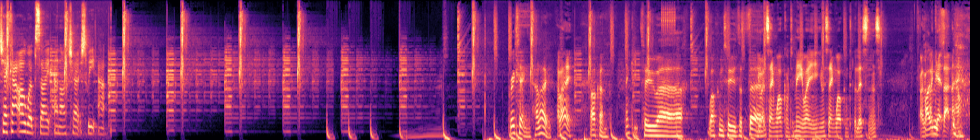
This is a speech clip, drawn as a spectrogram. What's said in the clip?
check out our website and our ChurchSuite app. Greetings, hello, Hello. welcome Thank you. to uh, welcome to the third. You weren't saying welcome to me, were you? You were saying welcome to the listeners. I, I I, was- get that now.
